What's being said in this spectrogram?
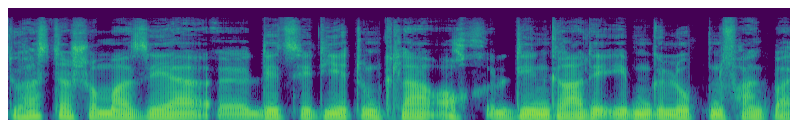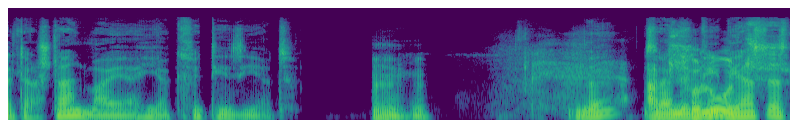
Du hast da schon mal sehr äh, dezidiert und klar auch den gerade eben gelobten Frank-Walter Steinmeier hier kritisiert. Mhm. Ne? Absolut. Wie hast, das,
